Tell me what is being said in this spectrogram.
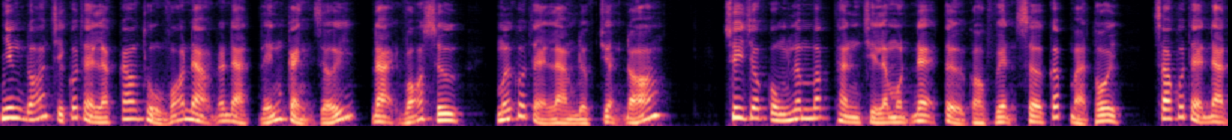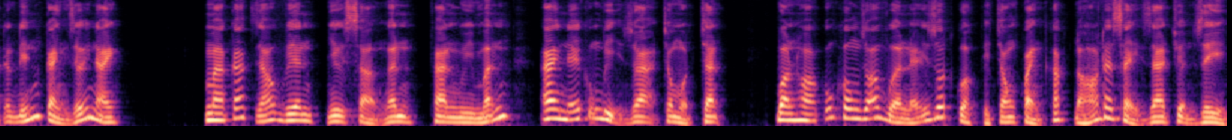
Nhưng đó chỉ có thể là cao thủ võ đạo đã đạt đến cảnh giới đại võ sư mới có thể làm được chuyện đó. Suy cho cùng Lâm Bắc Thần chỉ là một đệ tử của học viện sơ cấp mà thôi, sao có thể đạt được đến cảnh giới này? Mà các giáo viên như Sở Ngân, Phan Nguy Mẫn, ai nấy cũng bị dọa cho một trận. Bọn họ cũng không rõ vừa nãy rốt cuộc thì trong khoảnh khắc đó đã xảy ra chuyện gì.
